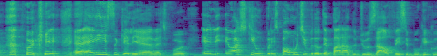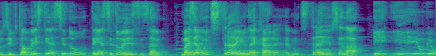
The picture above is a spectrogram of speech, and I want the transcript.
Porque é, é isso que ele é, né? Tipo, ele, eu acho que o principal motivo de eu ter parado de usar o Facebook, inclusive, talvez tenha sido, tenha sido esse, sabe? Mas é muito estranho, né, cara? É muito estranho, sei lá. E, e eu, eu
